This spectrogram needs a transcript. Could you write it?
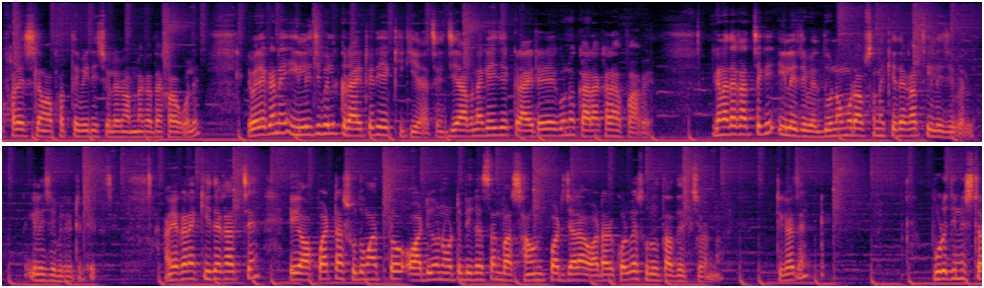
অফারে ছিলাম অফার থেকে বেরিয়ে চলে আপনাকে দেখাবো বলে। এবার এখানে ইলিজিবল ক্রাইটেরিয়া কী কী আছে? যে আপনাকে এই যে ক্রাইটেরিয়াগুলো কারা কারা পাবে? এখানে দেখাচ্ছে কি ইলিজিবল দু নম্বর অপশানে কী দেখাচ্ছে ইলিজিবল ইলিজিবিলিটি ঠিক আছে? আমি এখানে কী দেখাচ্ছে? এই অফারটা শুধুমাত্র অডিও নোটিফিকেশান বা সাউন্ড পট যারা অর্ডার করবে শুধু তাদের জন্য, ঠিক আছে? পুরো জিনিসটা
